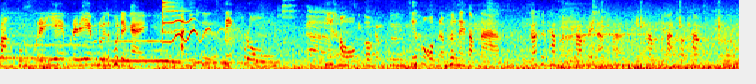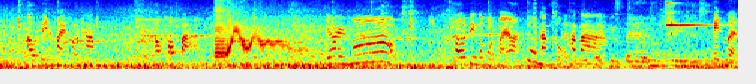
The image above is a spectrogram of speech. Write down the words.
ปังปุมเปรเย่เปรเย่ไม่รู้จะพูดยังไง อันนี้คือซี่โครงที่เขาอบน้ำผึ้งซี่โครงอบน้ำผึ้งในตำนาน ก็คือทำเหมือนทำเลยนะคะ มีทำทางเขาทำเอาเฟรนช์ฟรายเขาทำเอาเข้าปากใหญ่มาก เรากินกันหมดไหมอะตำหลวงพระบางเป็นเหมือน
